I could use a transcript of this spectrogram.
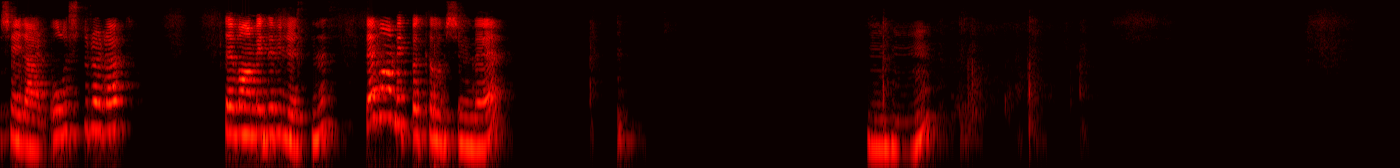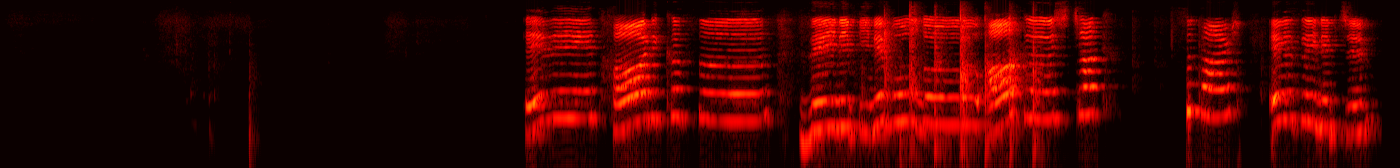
şeyler oluşturarak devam edebilirsiniz. Devam et bakalım şimdi. Hı hı. Evet, harikasın. Zeynep yine buldu. Alkış, çak. Süper. Evet Zeynep'ciğim,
